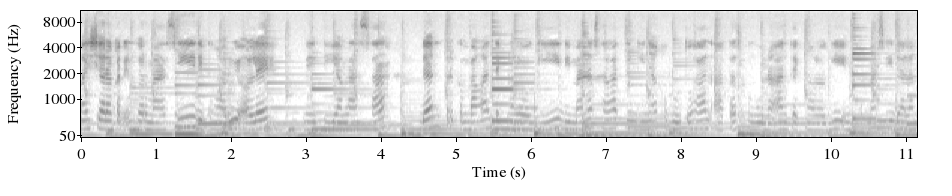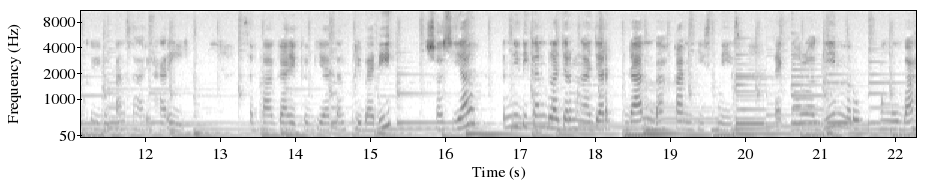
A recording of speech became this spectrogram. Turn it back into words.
Masyarakat informasi dipengaruhi oleh media massa dan perkembangan teknologi di mana sangat tingginya kebutuhan atas penggunaan teknologi informasi dalam kehidupan sehari-hari sebagai kegiatan pribadi, sosial, pendidikan belajar mengajar, dan bahkan bisnis. Teknologi mengubah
